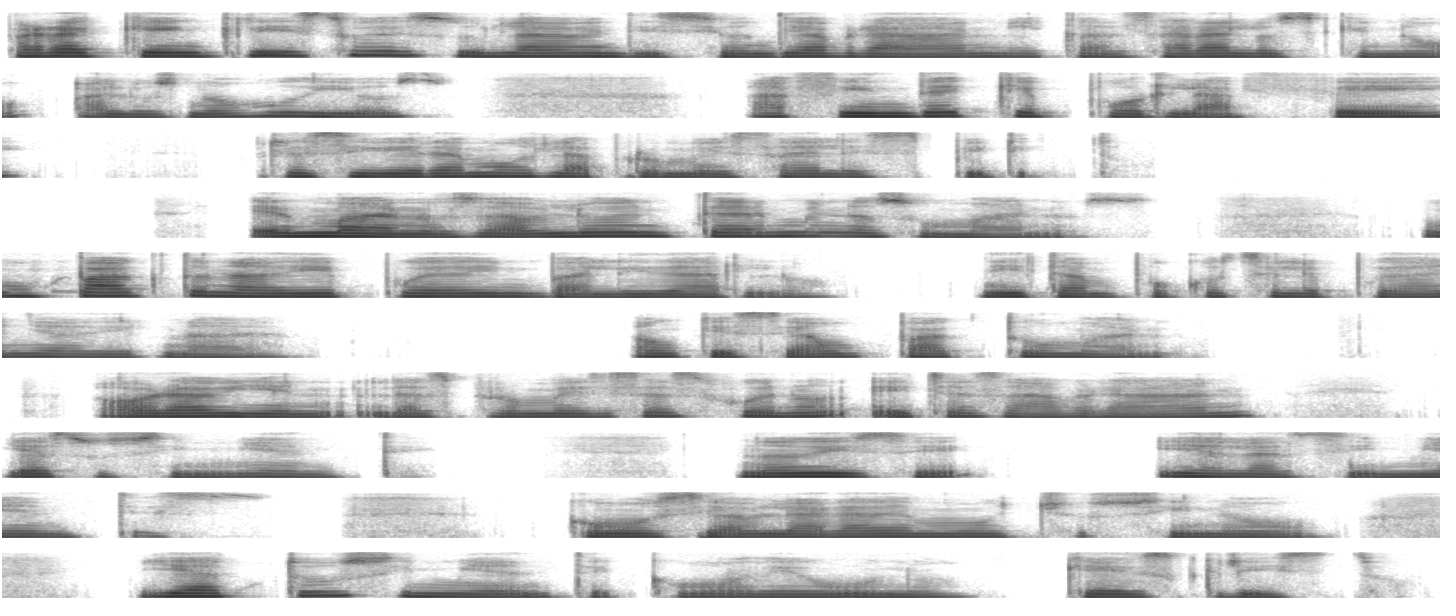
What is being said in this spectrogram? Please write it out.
Para que en Cristo Jesús la bendición de Abraham alcanzara a los que no, a los no judíos, a fin de que por la fe recibiéramos la promesa del Espíritu. Hermanos, hablo en términos humanos. Un pacto nadie puede invalidarlo, ni tampoco se le puede añadir nada, aunque sea un pacto humano. Ahora bien, las promesas fueron hechas a Abraham y a su simiente. No dice y a las simientes, como si hablara de muchos, sino y a tu simiente como de uno, que es Cristo.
